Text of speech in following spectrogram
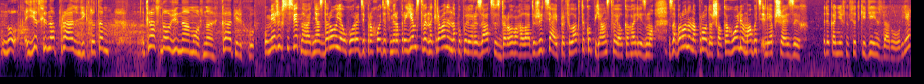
Но если на праздник, то там красного вина можно, капельку. У межах сусветнага дня здароўя ў горадзе праходзяць мерапрыемствы, накіраваны на папулярызацыю здаровага ладу жыцця і прафілактыку п'янства і алкагалізму. Забарона на продаж алкаголю, мабыць, лепшая з іх. Это, конечно, все-таки день здоровья.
